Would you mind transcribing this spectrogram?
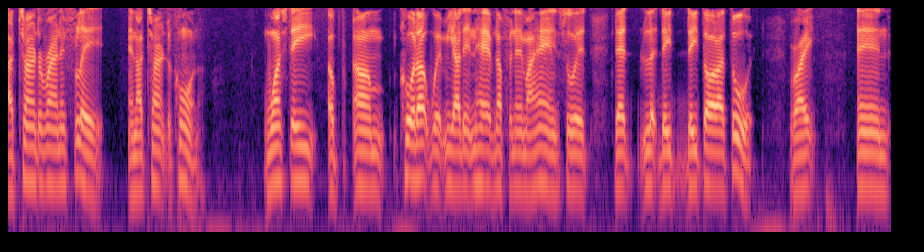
I turned around and fled, and I turned the corner. Once they uh, um, caught up with me, I didn't have nothing in my hand, so it that they they thought I threw it, right? And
